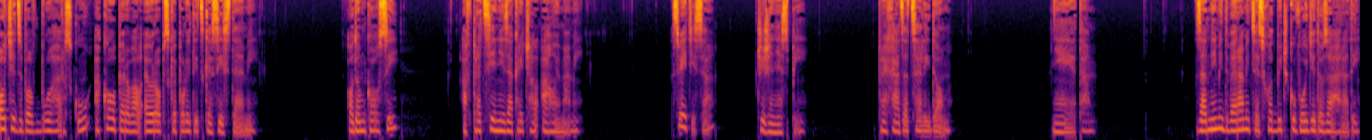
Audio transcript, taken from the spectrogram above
otec bol v Bulharsku a kooperoval európske politické systémy. Odomkol si a v predsieni zakričal ahoj mami. Svieti sa, čiže nespí. Prechádza celý dom. Nie je tam. Zadnými dverami cez chodbičku vojde do záhrady.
